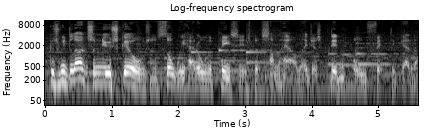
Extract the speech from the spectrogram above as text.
Because we'd learnt some new skills and thought we had all the pieces, but somehow they just didn't all fit together.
